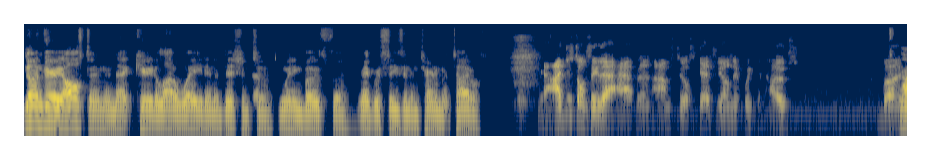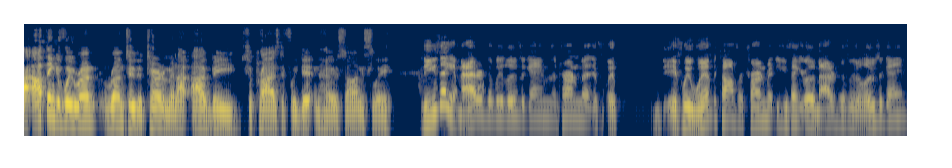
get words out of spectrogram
done very often, and that carried a lot of weight in addition to winning both the regular season and tournament titles. Yeah, I just don't see that happening. I'm still sketchy on if we can host. But I, I think if we run run through the tournament, I, I'd be surprised if we didn't host. Honestly, do you think it matters if we lose a game in the tournament? If if if we win the conference tournament, do you think it really matters if we lose a game?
